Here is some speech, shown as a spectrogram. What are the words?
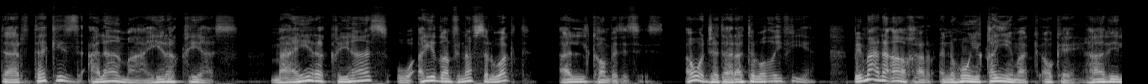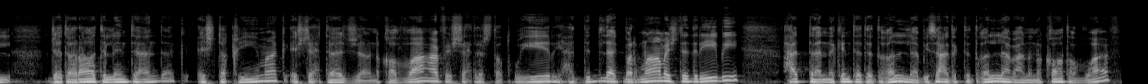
ترتكز على معايير القياس. معايير القياس وأيضا في نفس الوقت الكومبتنسيز أو الجدارات الوظيفية. بمعنى آخر إنه هو يقيمك أوكي هذه الجدارات اللي أنت عندك إيش تقييمك؟ إيش تحتاج نقاط ضعف؟ إيش تحتاج تطوير؟ يحدد لك برنامج تدريبي حتى إنك أنت تتغلب يساعدك تتغلب على نقاط الضعف.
